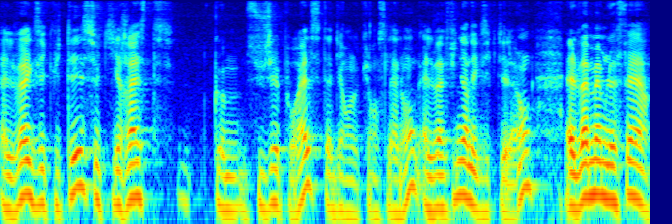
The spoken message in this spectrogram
elle va exécuter ce qui reste comme sujet pour elle, c'est-à-dire en l'occurrence la longue. Elle va finir d'exécuter la longue. Elle va même le faire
